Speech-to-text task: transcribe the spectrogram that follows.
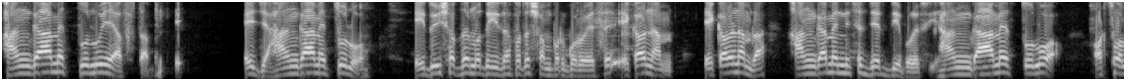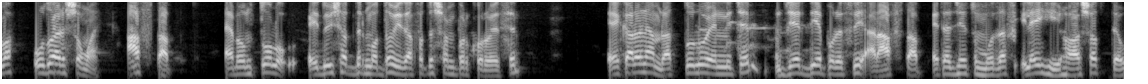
হাঙ্গামে তুলু এ আফতাব, এই যে হাঙ্গামে তুলো, এই দুই শব্দের মধ্যে ইজাফতের সম্পর্ক রয়েছে। এ কারণে এ কারণে আমরা হাঙ্গামের নিচে জেদ দিয়ে পড়েছি হাঙ্গামে তুলো অর্থ হলো উদয়ের সময় আফতাব এবং তুলু। এই দুই শব্দের মধ্যেও ইজাফতের সম্পর্ক রয়েছে। এ কারণে আমরা তুলু এর নিচে জের দিয়ে পড়েছি আর আফতাব, এটা যেহেতু মুজাফ ইলাইহি হওয়া সত্ত্বেও,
